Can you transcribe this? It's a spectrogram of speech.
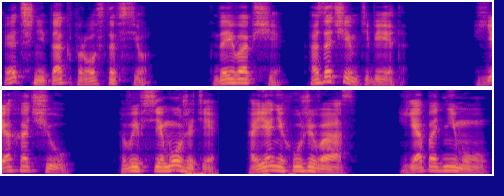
Это ж не так просто все. Да и вообще, а зачем тебе это? Я хочу. Вы все можете, а я не хуже вас. Я подниму.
